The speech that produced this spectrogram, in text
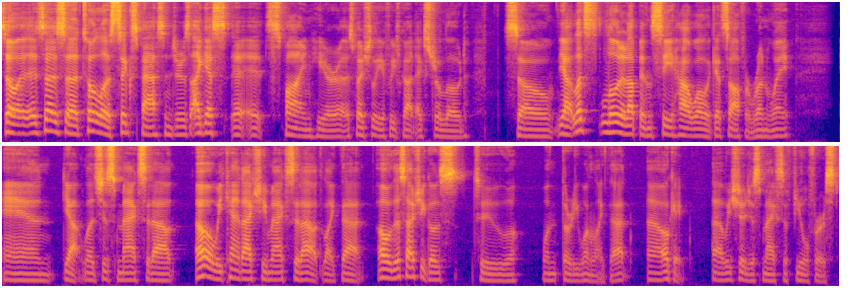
So it says a total of six passengers. I guess it's fine here, especially if we've got extra load. So yeah, let's load it up and see how well it gets off a runway. And yeah, let's just max it out. Oh, we can't actually max it out like that. Oh, this actually goes to 131 like that. Uh, okay, uh, we should just max the fuel first.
